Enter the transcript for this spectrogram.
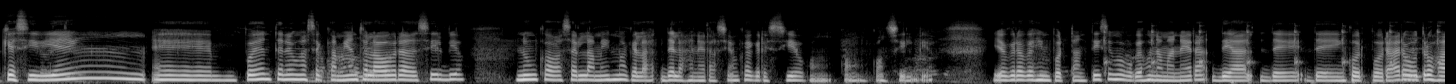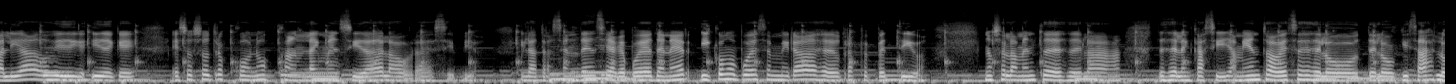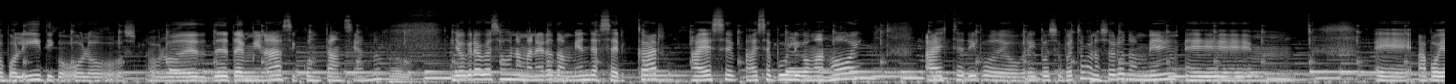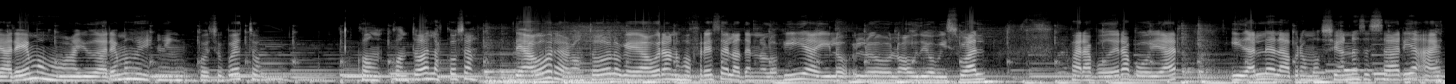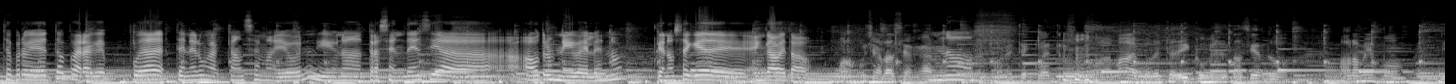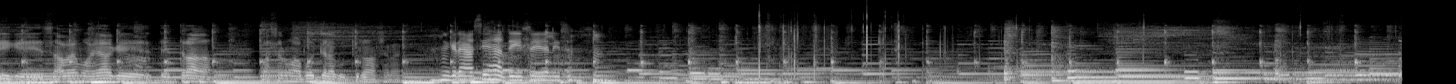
que si bien eh, pueden tener un acercamiento a la obra de Silvio, nunca va a ser la misma que la de la generación que creció con, con, Silvio. Yo creo que es importantísimo porque es una manera de, de, de incorporar otros aliados y y de, que esos otros conozcan la inmensidad de la obra de Silvio y la trascendencia que puede tener y cómo puede ser mirada desde otras perspectivas. No solamente desde la desde el encasillamiento a veces de lo, de lo quizás lo político o, los, o lo de, determinadas circunstancias ¿no? yo creo que eso es una manera también de acercar a ese a ese público más joven a este tipo de obra. Y por supuesto que nosotros también eh, eh, apoyaremos o ayudaremos por supuesto con, con, todas las cosas de ahora, con todo lo que ahora nos ofrece la tecnología y lo, lo audiovisual para poder apoyar y darle la promoción necesaria a este proyecto para que pueda tener un alcance mayor y una trascendencia a, otros niveles, ¿no? Que no se quede engavetado. Bueno, muchas gracias, Carlos, por, este encuentro, además por este disco que se está haciendo ahora mismo y que sabemos ya que de entrada va a ser un aporte a la cultura nacional. Gracias a ti, Fidelito.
